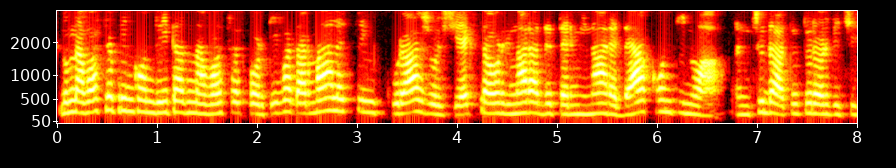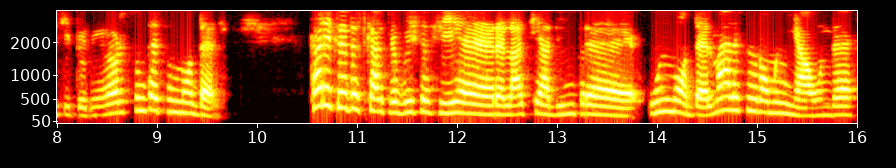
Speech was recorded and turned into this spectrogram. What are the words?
Dumneavoastră, prin conduita dumneavoastră sportivă, dar mai ales prin curajul și extraordinara determinare de a continua, în ciuda tuturor vicisitudinilor, sunteți un model. Care credeți că ar trebui să fie relația dintre un model, mai ales în România, unde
